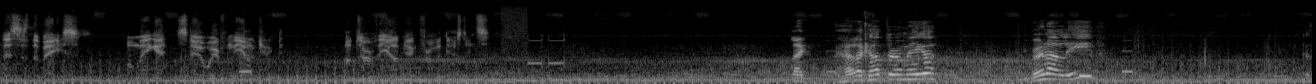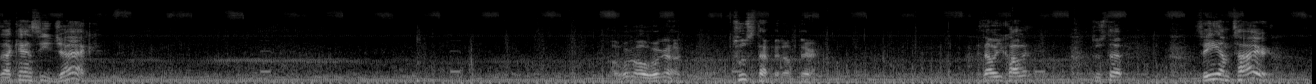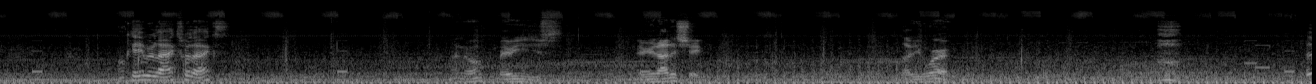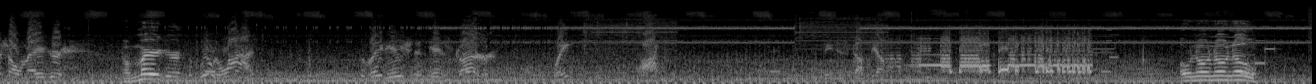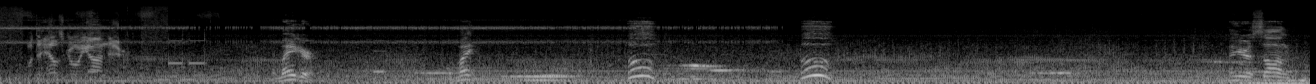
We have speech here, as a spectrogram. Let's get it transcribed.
This is the base. Omega, stay away from the object. Observe the object from a distance. Like the helicopter, Omega? You better not leave. Because I can't see Jack. Oh, we're, oh, we're gonna two-step it up there. Is that what you call it? Two-step? See, I'm tired. Okay, relax, relax. I know, maybe you just, maybe you're not in shape. Thought you weren't. This Omega, A murder. we were lying. The radiation is getting stronger. Wait. What? Need to stop you. Oh no no no! What the hell's going on there? Omega! My Oh! Oh! I hear a song.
